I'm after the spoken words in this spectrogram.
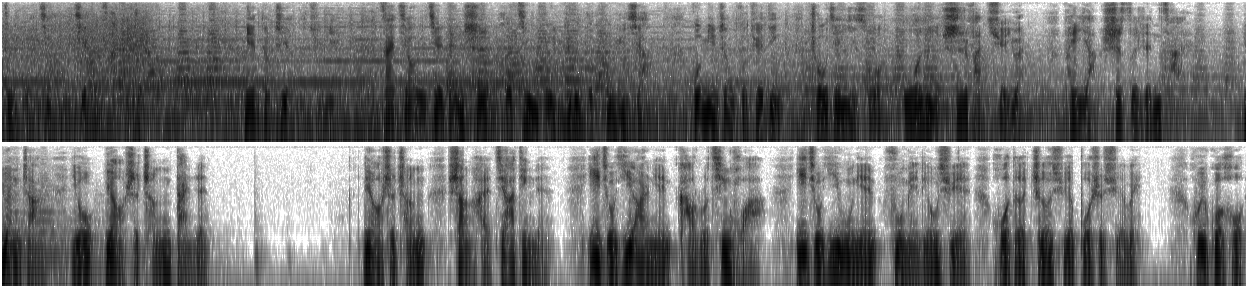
中国教育界的惨状。面对这样的局面，在教育界人士和进步舆论的呼吁下，国民政府决定筹建一所国立师范学院，培养师资人才，院长由廖世成担任。廖世成，上海嘉定人，一九一二年考入清华。一九一五年赴美留学，获得哲学博士学位。回国后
